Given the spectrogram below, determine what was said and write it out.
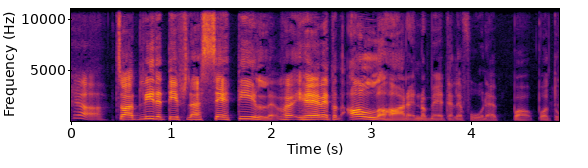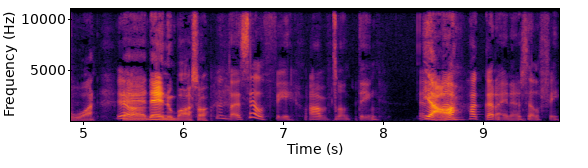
Ja. Så att lite tips där, se till, jag vet att alla har ändå med telefoner på, på toan. Ja. Eh, Det är nu bara så. Vänta, en selfie av någonting. En Ja. sån där Hackarainen selfie.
